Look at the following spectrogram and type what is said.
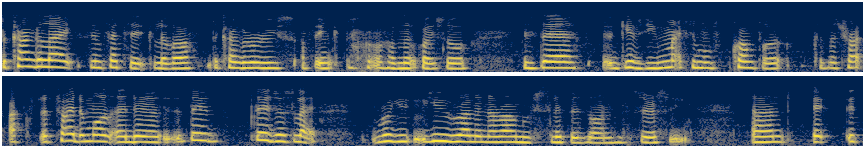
the Kangalite synthetic leather, the kangaroos, I think, I'm not quite sure, is there. It gives you maximum comfort because I tried, I, I tried them on and they they they're just like you you running around with slippers on, seriously, and it it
